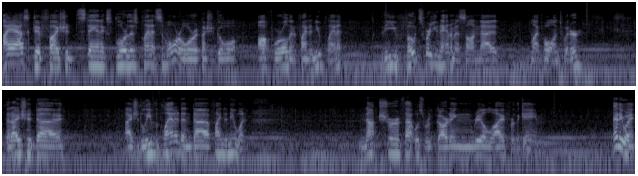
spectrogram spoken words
I asked if I should stay and explore this planet some more, or if I should go off world and find a new planet. The votes were unanimous on uh, my poll on Twitter that I should uh, I should leave the planet and uh, find a new one. Not sure if that was regarding real life or the game. Anyway,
